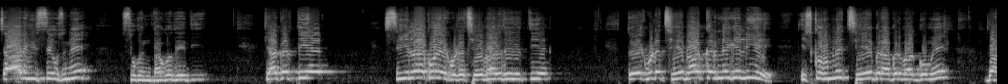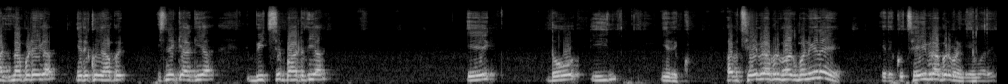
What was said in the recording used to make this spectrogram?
चार हिस्से उसने सुगंधा को दे दिए। क्या करती है? शीला को एक बटा छः भाग दे देती है। तो एक बटा छः भाग करने के लिए इसको हमने छः बराबर भागों में बांटना पड़ेगा। ये देखो यहाँ पर इसने क्या किया? बीच से बांट दिया। एक, दो, तीन, ये देखो। अब छः बराबर भाग बन गए ना? ये देखो छः ही बराबर बन गए हमारे।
